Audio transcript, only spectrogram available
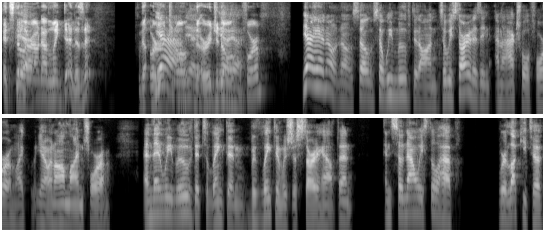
it's still yeah. around on LinkedIn, isn't it? The original, yeah, the yeah. original Yeah, yeah. forum. Yeah, yeah, no, no. So, so we moved it on. So we started as an, an actual forum, like you know, an online forum, and then we moved it to LinkedIn. With LinkedIn was just starting out then, and so now we still have. We're lucky to have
